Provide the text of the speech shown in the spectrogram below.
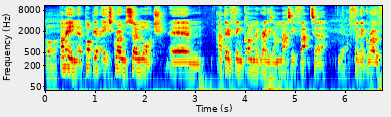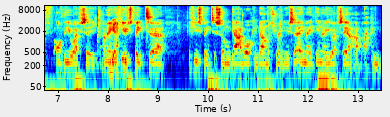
Or I mean, uh, popu- it's grown so much. Um, I do think Conor McGregor is a massive factor yeah, for the growth of the UFC. I mean, Yeah. if you speak to if you speak to some guy walking down the street and you say, "Hey, mate, do you know UFC?" I, I can,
